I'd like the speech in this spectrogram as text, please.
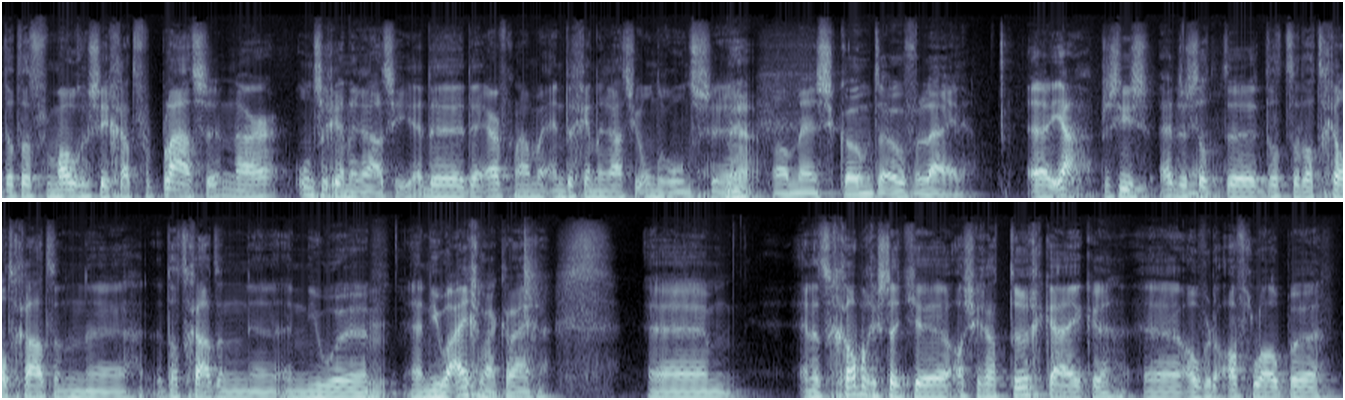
dat dat vermogen zich gaat verplaatsen naar onze generatie. Hè? De, de erfgenamen en de generatie onder ons. eh. Ja. Want mensen komen te overlijden. Eh, ja, precies. Hè? Dus Ja. Dat, dat, dat geld gaat een, eh, dat gaat een, een, nieuwe, een nieuwe eigenaar krijgen. Ehm, en het grappige is dat je, als je gaat terugkijken eh, over de afgelopen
